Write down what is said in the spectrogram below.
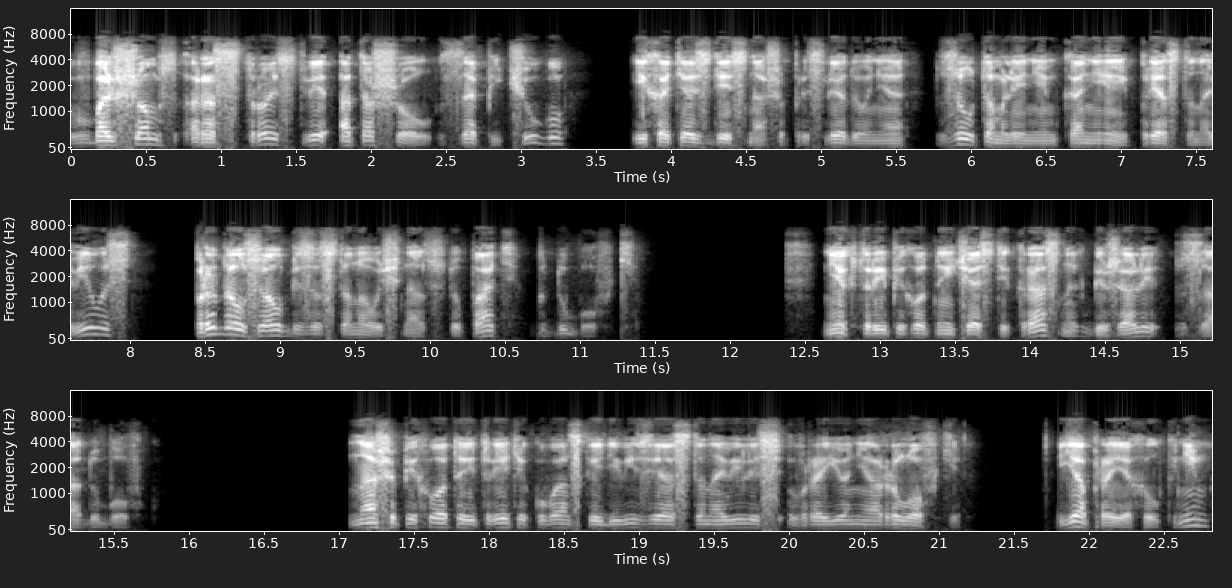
в большом расстройстве отошел за Пичугу, и хотя здесь наше преследование за утомлением коней приостановилось, продолжал безостановочно отступать к Дубовке. Некоторые пехотные части красных бежали за Дубовку. Наша пехота и третья Кубанская дивизия остановились в районе Орловки. Я проехал к ним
